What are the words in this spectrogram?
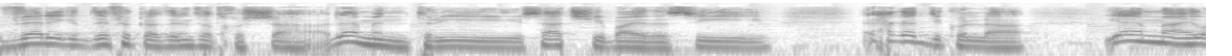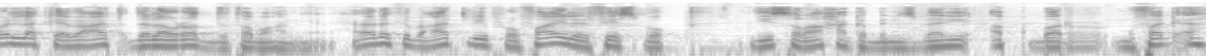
very difficult إن أنت تخشها. Lemon Tree Sachi by the Sea الحاجات دي كلها. يا إما يقول لك ابعت ده لو رد طبعا يعني. هيقول لك ابعت لي profile ال Facebook. دي صراحة كانت بالنسبة لي أكبر مفاجأة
